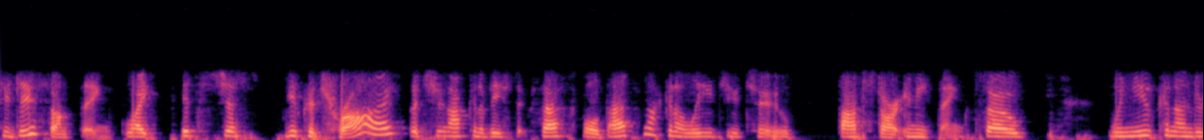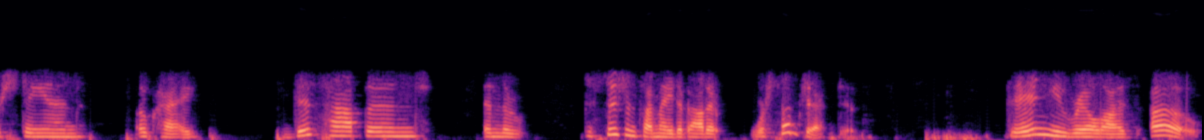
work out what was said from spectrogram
to do something. Like it's just you could try but you're not going to be successful. That's not going to lead you to five star anything. So when you can understand, okay, this happened and the decisions I made about it were subjective, then you realize, oh,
